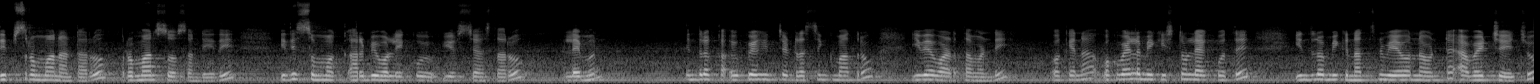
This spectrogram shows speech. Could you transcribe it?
దిప్స్ రుమ్మాన్ అంటారు. రుమ్మాన్ సోస్ అండి ఇది. ఇది సుమ్మక్ అరబీ వాళ్ళు ఎక్కువ యూస్ చేస్తారు. లెమన్. ఇందులో ఉపయోగించే డ్రెస్సింగ్కి మాత్రం ఇవే వాడతామండి. ఓకేనా? ఒకవేళ మీకు ఇష్టం లేకపోతే ఇందులో మీకు నచ్చినవి ఏమన్నా ఉంటే అవాయిడ్ చేయొచ్చు.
